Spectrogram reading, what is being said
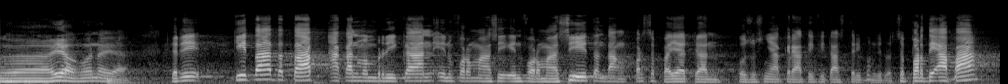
Nah, ya ngono ya. Jadi kita tetap akan memberikan informasi-informasi tentang persebaya dan khususnya kreativitas Tribun Kidul. Seperti apa?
